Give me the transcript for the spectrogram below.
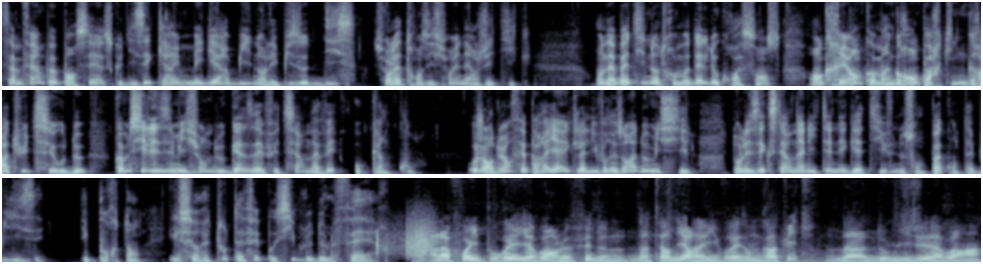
Ça me fait un peu penser à ce que disait Karim Megarbi dans l'épisode 10 sur la transition énergétique. On a bâti notre modèle de croissance en créant comme un grand parking gratuit de CO2, comme si les émissions de gaz à effet de serre n'avaient aucun coût. Aujourd'hui, on fait pareil avec la livraison à domicile, dont les externalités négatives ne sont pas comptabilisées. Et pourtant, il serait tout à fait possible de le faire. À la fois, il pourrait y avoir le fait d'interdire la livraison gratuite, d'obliger à avoir un,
